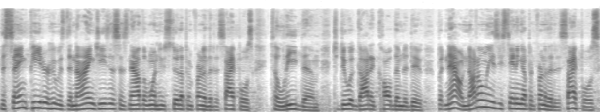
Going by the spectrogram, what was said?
The same Peter who was denying Jesus is now the one who stood up in front of the disciples to lead them, to do what God had called them to do. But now, not only is he standing up in front of the disciples,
